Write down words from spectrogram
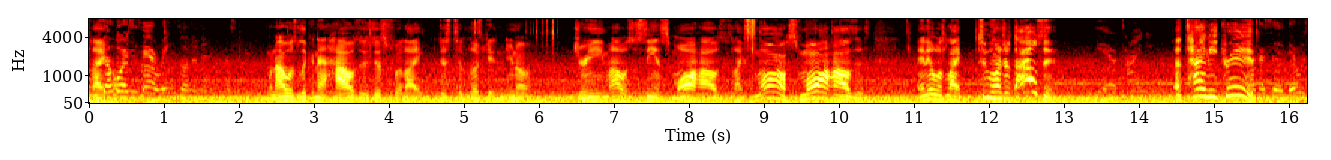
like the horses have rings on them. when I was looking at houses just for like just to look and you know dream, I was just seeing small houses, like small small houses, and it was like two hundred thousand, Yeah, tiny. a tiny crib. Like I said, there was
